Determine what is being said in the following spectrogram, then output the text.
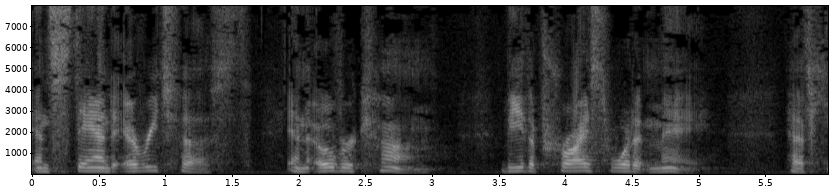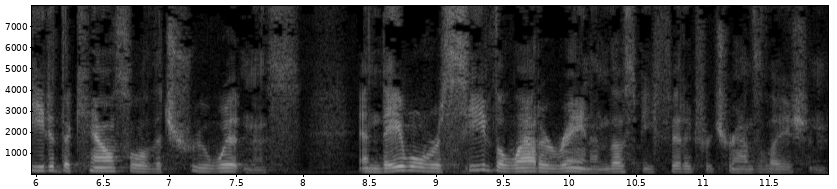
and stand every test and overcome, be the price what it may, have heeded the counsel of the true witness, and they will receive the latter rain and thus be fitted for translation.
